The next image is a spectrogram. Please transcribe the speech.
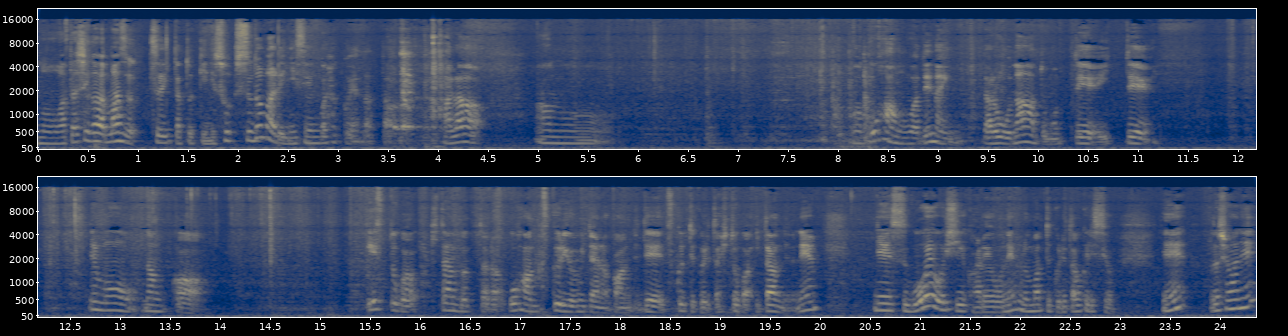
の私がまず着いた時に素泊まり2500円だったからあの、まあ、ご飯は出ないんだろうなと思って行ってでもなんかゲストが来たんだったらご飯作るよみたいな感じで作ってくれた人がいたんだよね。ですごい美味しいカレーをね振る舞ってくれたわけですよ。でね私はね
